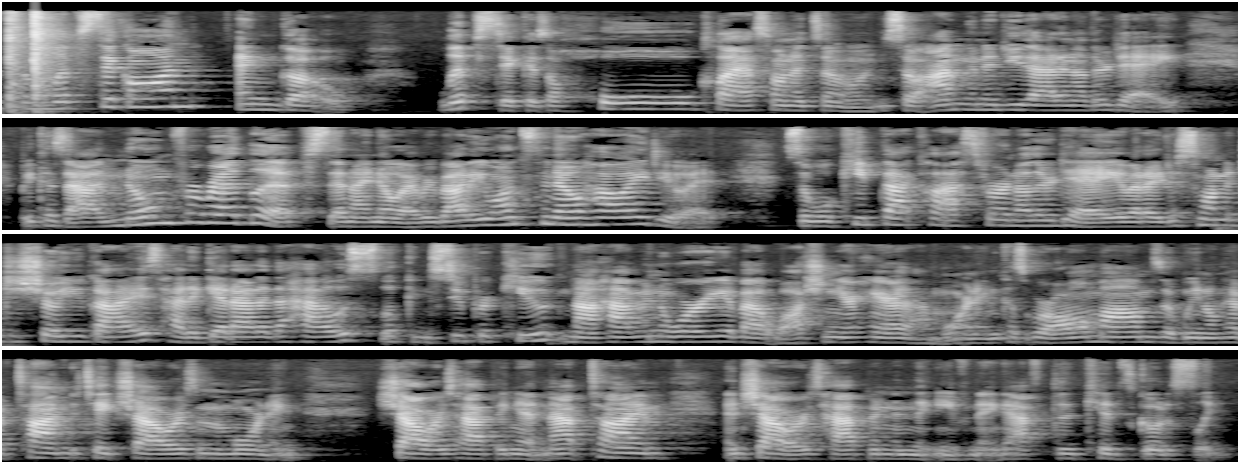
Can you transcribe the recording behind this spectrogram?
put some lipstick on go. Lipstick is a whole class on its own, so I'm gonna do that another day because I'm known for red lips and I know everybody wants to know how I do it. So we'll keep that class for another day, but I just wanted to show you guys how to get out of the house looking super cute, not having to worry about washing your hair that morning because we're all moms and we don't have time to take showers in the morning. Showers happen at nap time and showers happen in the evening after the kids go to sleep.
